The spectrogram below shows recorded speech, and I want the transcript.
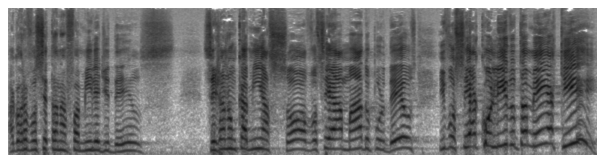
Agora você está na família de Deus. Você já não caminha só, você é amado por Deus e você é acolhido também aqui.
